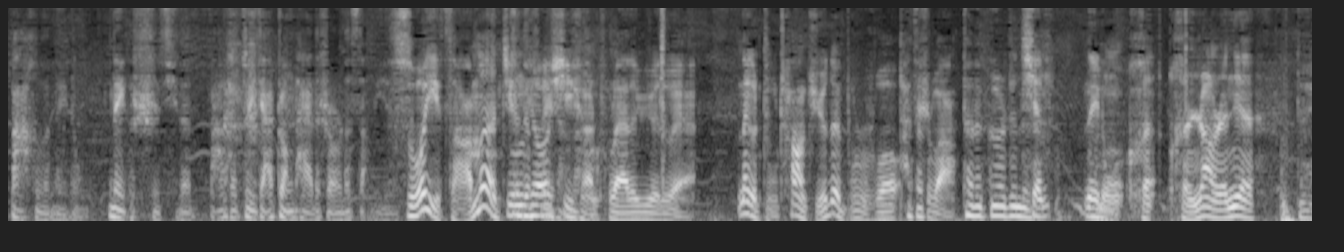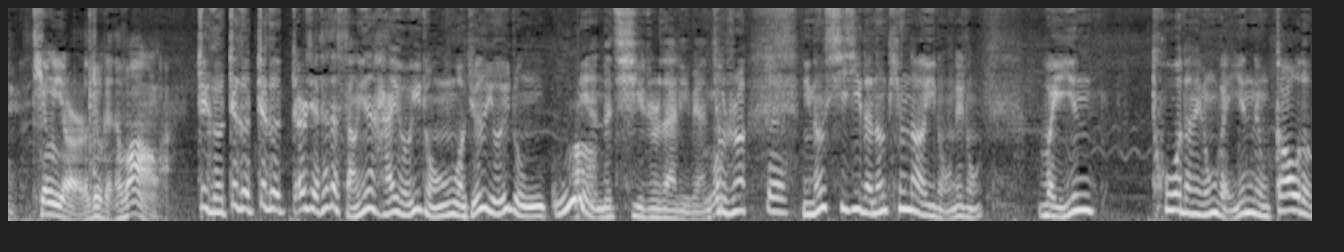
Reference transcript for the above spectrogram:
巴赫那种那个时期的巴赫最佳状态的时候的嗓音。所以咱们精挑细选出来的乐队，那个主唱绝对不是说他的是吧？他的歌真的先那种很很让人家对听一耳朵就给他忘了。这个这个这个，而且他的嗓音还有一种，我觉得有一种古典的气质在里边，就是说，对你能细细的能听到一种那种尾音拖的那种尾音，那种高的。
